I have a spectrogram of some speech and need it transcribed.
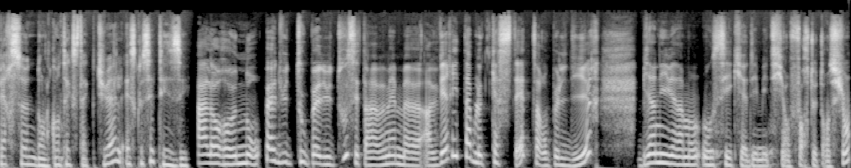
personnes dans le contexte actuel, est-ce que c'est aisé? Alors euh, non, pas du tout, pas du tout. C'est un, même euh, un véritable casse-tête, on peut le dire. Bien évidemment, on sait qu'il y a des métiers en forte tension,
